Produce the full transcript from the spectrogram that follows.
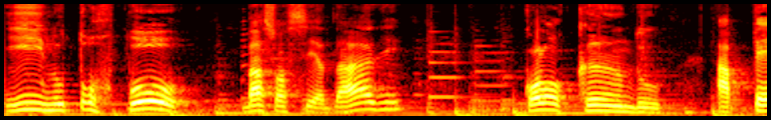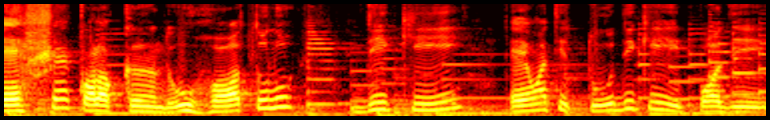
ir no torpor da sociedade, colocando a pecha, colocando o rótulo de que é uma atitude que pode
